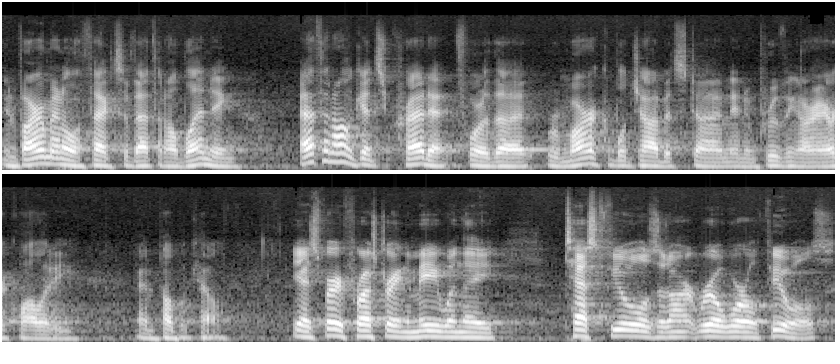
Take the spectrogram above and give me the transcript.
environmental effects of ethanol blending, ethanol gets credit for the remarkable job it's done in improving our air quality and public health. Yeah, it's very frustrating to me when they test fuels that aren't real-world fuels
